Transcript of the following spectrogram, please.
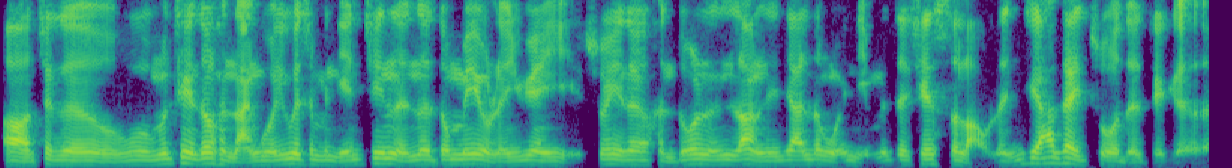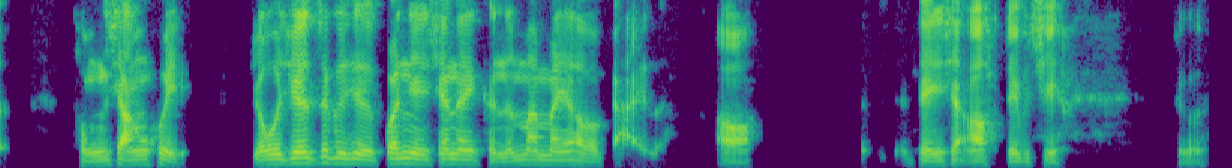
啊，这个我们这边都很难过，因为什么年轻人呢都没有人愿意，所以呢，很多人让人家认为你们这些是老人家在做的这个同乡会，就我觉得这个就观念现在可能慢慢要改了啊。等一下啊，对不起，这个。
